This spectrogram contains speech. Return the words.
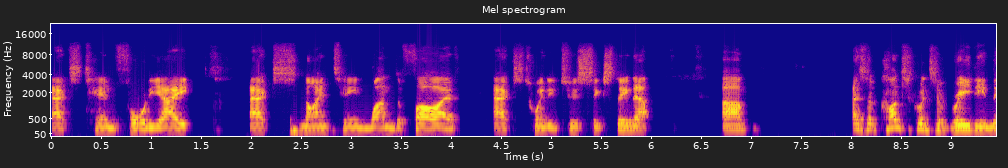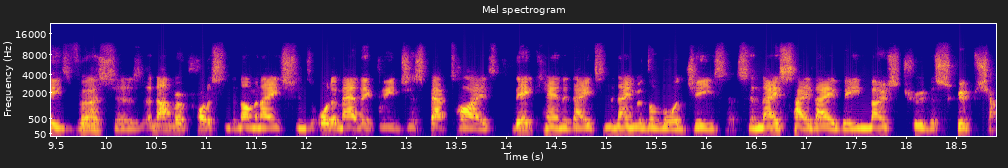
Acts 10 48, Acts 19 1 to 5, Acts 22 16. Now, um, as a consequence of reading these verses, a number of Protestant denominations automatically just baptize their candidates in the name of the Lord Jesus, and they say they be most true to Scripture.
